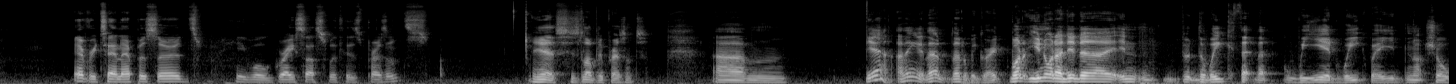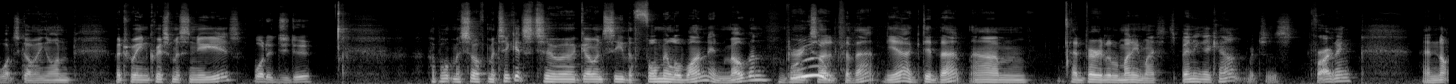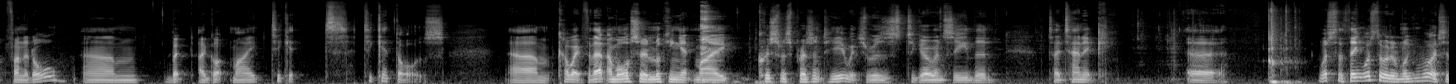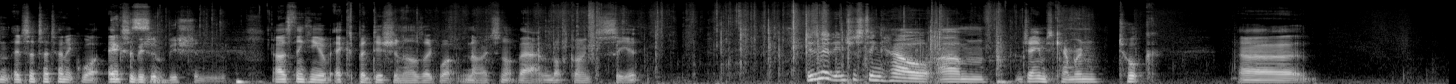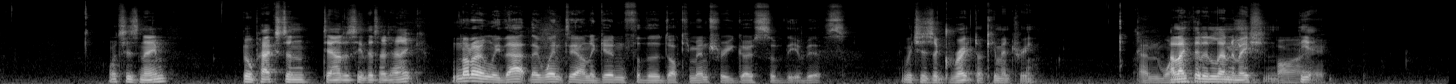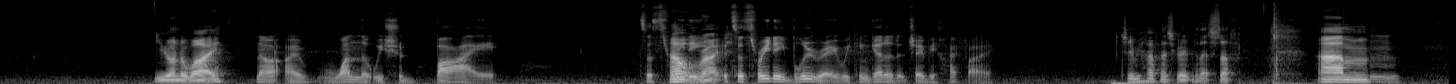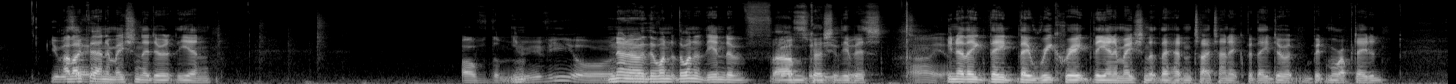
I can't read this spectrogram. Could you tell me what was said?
every 10 episodes. He will grace us with his presence. Yes, his lovely presence. Um, yeah, I think that that'll be great. What you know? What I did uh, in the week that that weird week where you're not sure what's going on between Christmas and New Year's. What did you do? I bought myself my tickets to uh, go and see the Formula One in Melbourne. I'm very excited for that. Yeah, I did that. Um, had very little money in my spending account, which is frightening and not fun at all. Um, but I got my tickets, ticketos. Um, can't wait for that. I'm also looking at my Christmas present here, which was to go and see the Titanic. Uh, what's the thing? What's the word I'm looking for? It's an, it's a Titanic what exhibition. Exhibition. I was thinking of expedition. I was like, well, no, it's not that. I'm not going to see it. Isn't it interesting how um, James Cameron took uh, what's his name, Bill Paxton, down to see the Titanic, Not only that, they went down again for the documentary Ghosts of the Abyss. which is a great documentary. And I like the little animation. The- You wonder why? No, I one that we should buy. It's a 3D. Oh, right. It's a 3D Blu-ray. We can get it at JB Hi-Fi. JB Hi-Fi's great for that stuff. Um, You were I like the animation they do at the end. Of the movie or No, no, the one, the one at the end of um, Ghosts Ghost, of the the Abyss. Ah, yeah. You know, they, they, they recreate the animation that they had in Titanic, but they do it a bit more updated.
